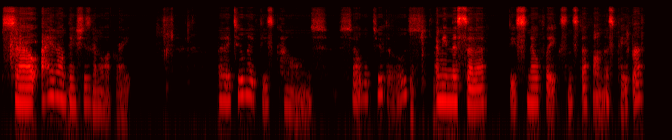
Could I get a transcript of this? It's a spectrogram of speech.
So I don't think she's going to look right. But I do like these cones. So we'll do those. I mean, this, uh, these snowflakes and stuff on this paper.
